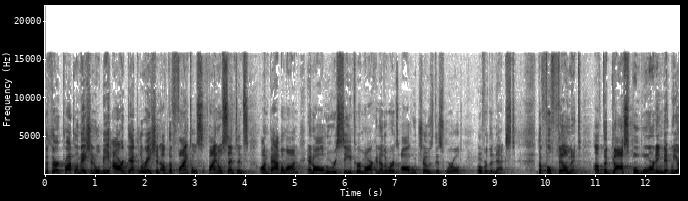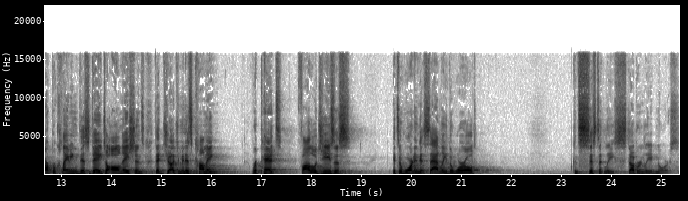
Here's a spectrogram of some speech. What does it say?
The third proclamation will be our declaration of the final, final sentence on Babylon and all who received her mark. In other words, all who chose this world over the next the fulfillment of the gospel warning that we are proclaiming this day to all nations that judgment is coming. Repent, follow Jesus. It's a warning that sadly the world consistently, stubbornly ignores.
